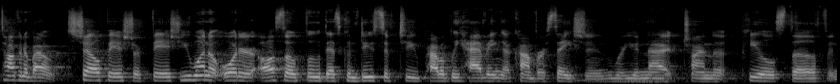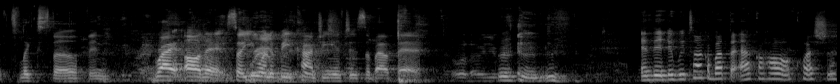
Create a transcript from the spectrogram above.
talking about shellfish or fish, you want to order also food that's conducive to probably having a conversation where you're not trying to peel stuff and flick stuff and, right, all that. So you want to be conscientious about that. And then did we talk about the alcohol question?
